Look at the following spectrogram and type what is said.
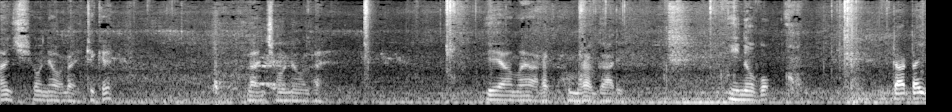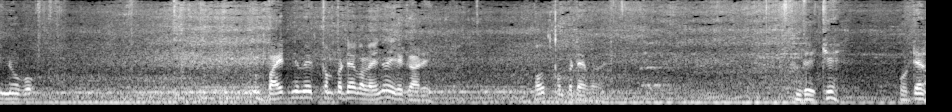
launch होने वाला है, ठीक है? लंच होने वाला है। ये हमारा हमारा गाड़ी। इनोवो। टाटा इनोवो। बैठने में कंफर्टेबल है ना ये गाड़ी? बहुत कंफर्टेबल है। देखिए, होटल।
